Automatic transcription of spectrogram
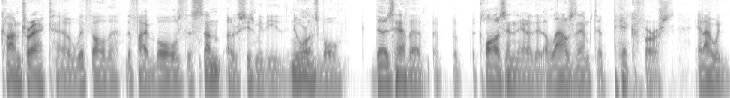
contract uh, with all the, the five bowls, the Sun, oh, excuse me, the, the New Orleans Bowl does have a, a, a clause in there that allows them to pick first, and I would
